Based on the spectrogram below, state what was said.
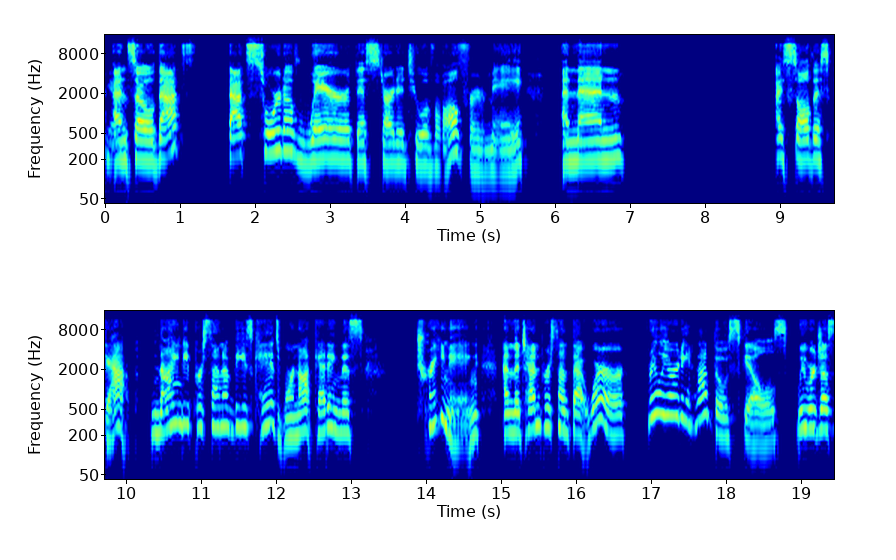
Yeah. And so that's that's sort of where this started to evolve for me. And then I saw this gap. 90% of these kids were not getting this training. And the 10% that were really already had those skills. We were just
